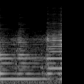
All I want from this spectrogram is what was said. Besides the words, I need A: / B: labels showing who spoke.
A: Música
